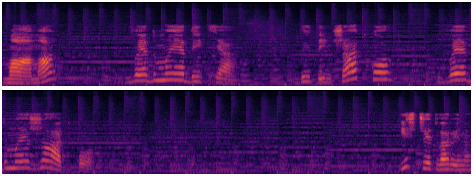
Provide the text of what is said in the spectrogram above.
Мама ведмедиця. Дитинчатко ведмежатко. І ще тварина.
